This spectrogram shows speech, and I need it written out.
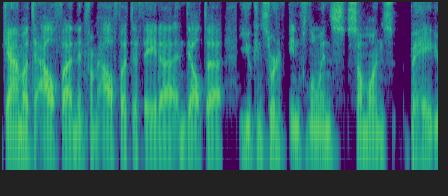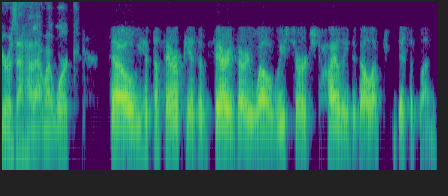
gamma to alpha and then from alpha to theta and delta, you can sort of influence someone's behavior. Is that how that might work? So, hypnotherapy is a very, very well researched, highly developed discipline.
